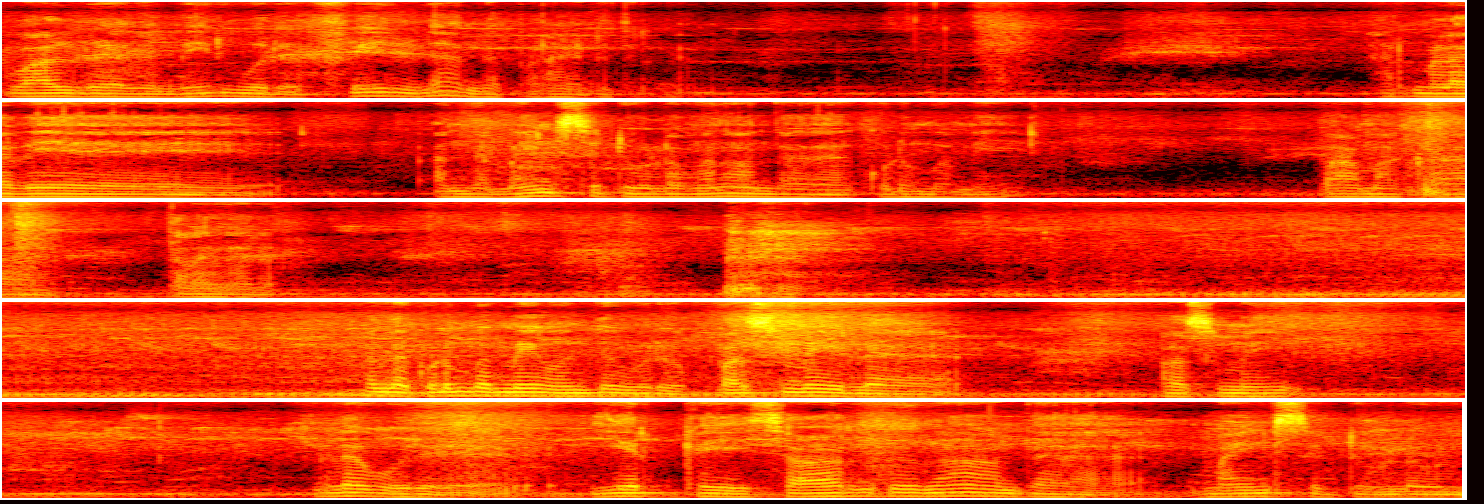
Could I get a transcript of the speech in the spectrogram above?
வாழ்கிறது மாரி ஒரு ஃபீலில் அந்த படம் எடுத்திருக்காங்க. நார்மலாகவே அந்த மைண்ட் செட் உள்ளவங்க தான் அந்த குடும்பமே. பாமக தலைவர். அந்த குடும்பமே வந்து ஒரு பசுமையில் பசுமை இல்லை ஒரு இயற்கை சார்ந்து தான் அந்த மைண்ட் செட் உள்ள ஒரு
